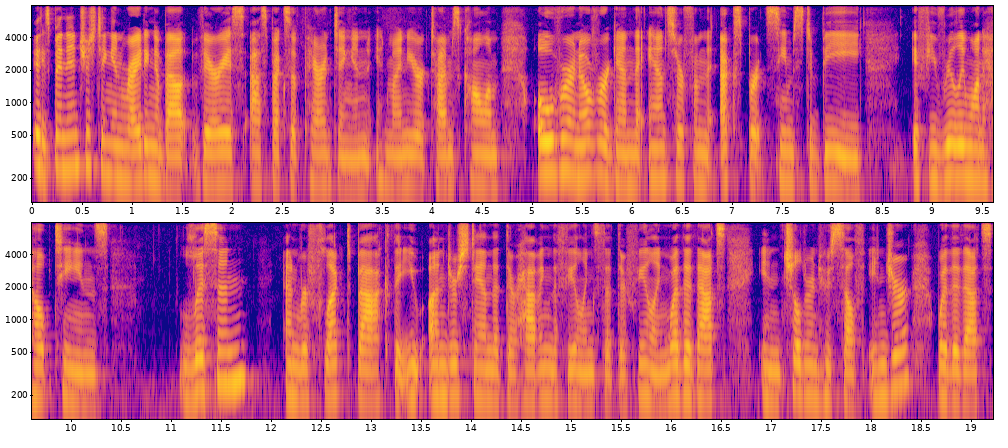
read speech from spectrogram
It's been interesting in writing about various aspects of parenting in, in my New York Times column. Over and over again, the answer from the experts seems to be if you really want to help teens, listen and reflect back that you understand that they're having the feelings that they're feeling, whether that's in children who self injure, whether that's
